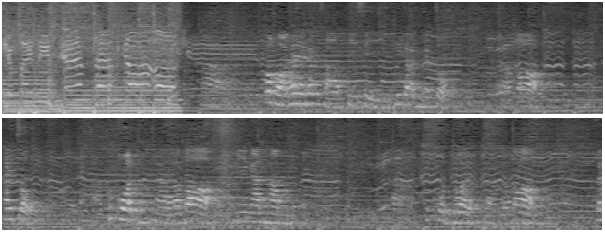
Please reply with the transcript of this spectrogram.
แค่ไม่ติดเอฟแต่ก็โอเคก็ขอให้นักศึกษาปีสี่ที่กำลังจะจบแล้วก็ให้จบ ทุกคนแล้วก็มีงานทำอ่าทุกคนด้วยแล้วก็ได้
